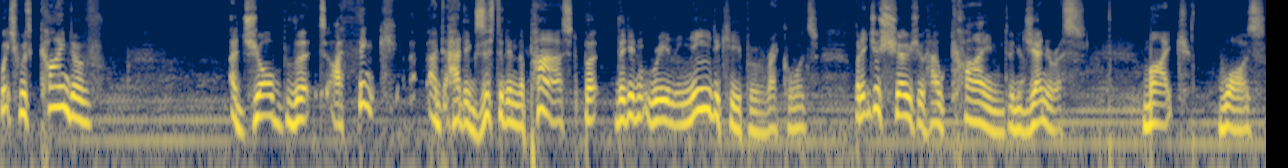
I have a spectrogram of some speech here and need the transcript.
which was kind of a job that I think had existed in the past, but they didn't really need a Keeper of Records. But it just shows you how kind and generous Mike was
